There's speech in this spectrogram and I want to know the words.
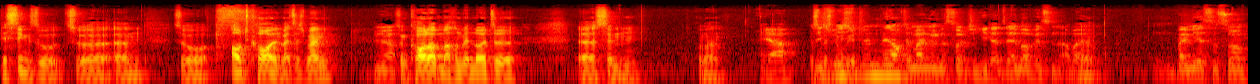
deswegen so, zu, ähm, so outcallen, weißt du, was ich meine? Ja. So ein Call-out machen, wenn Leute äh, simpen. Aber, Ja, Das ist ich, ich bin auch der Meinung, das sollte jeder selber wissen, aber Ja. bei mir ist es so,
